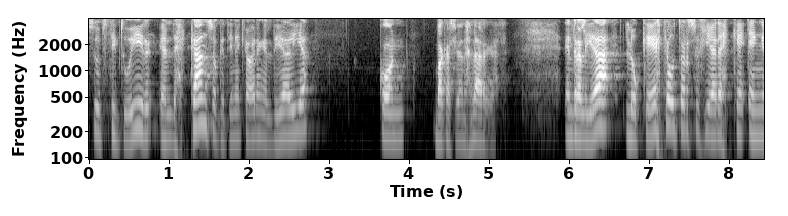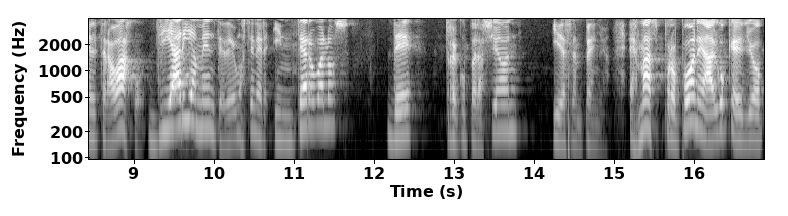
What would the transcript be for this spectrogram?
sustituir el descanso que tiene que haber en el día a día con vacaciones largas. En realidad, lo que este autor sugiere es que en el trabajo diariamente debemos tener intervalos de recuperación y desempeño. Es más, propone algo que yo,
